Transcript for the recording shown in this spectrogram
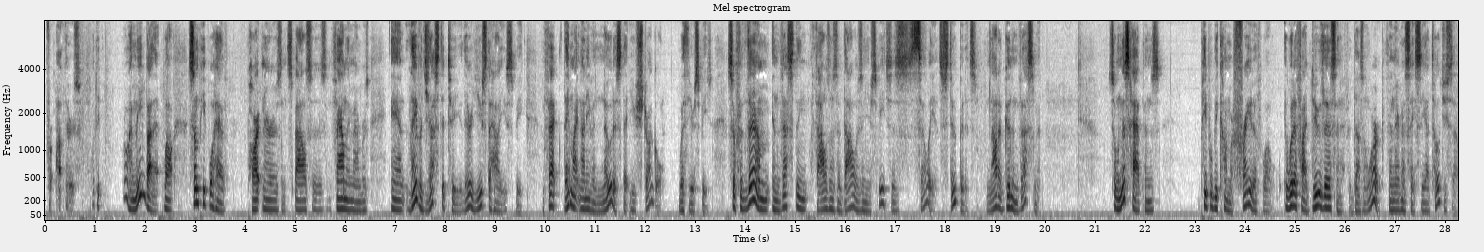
For others? What do, what do I mean by that? Well, some people have partners and spouses and family members, and they've adjusted to you. They're used to how you speak. In fact, they might not even notice that you struggle with your speech. So for them, investing thousands of dollars in your speech is silly, it's stupid, it's not a good investment. So when this happens, people become afraid of, well, what if I do this and if it doesn't work? Then they're going to say, see, I told you so,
